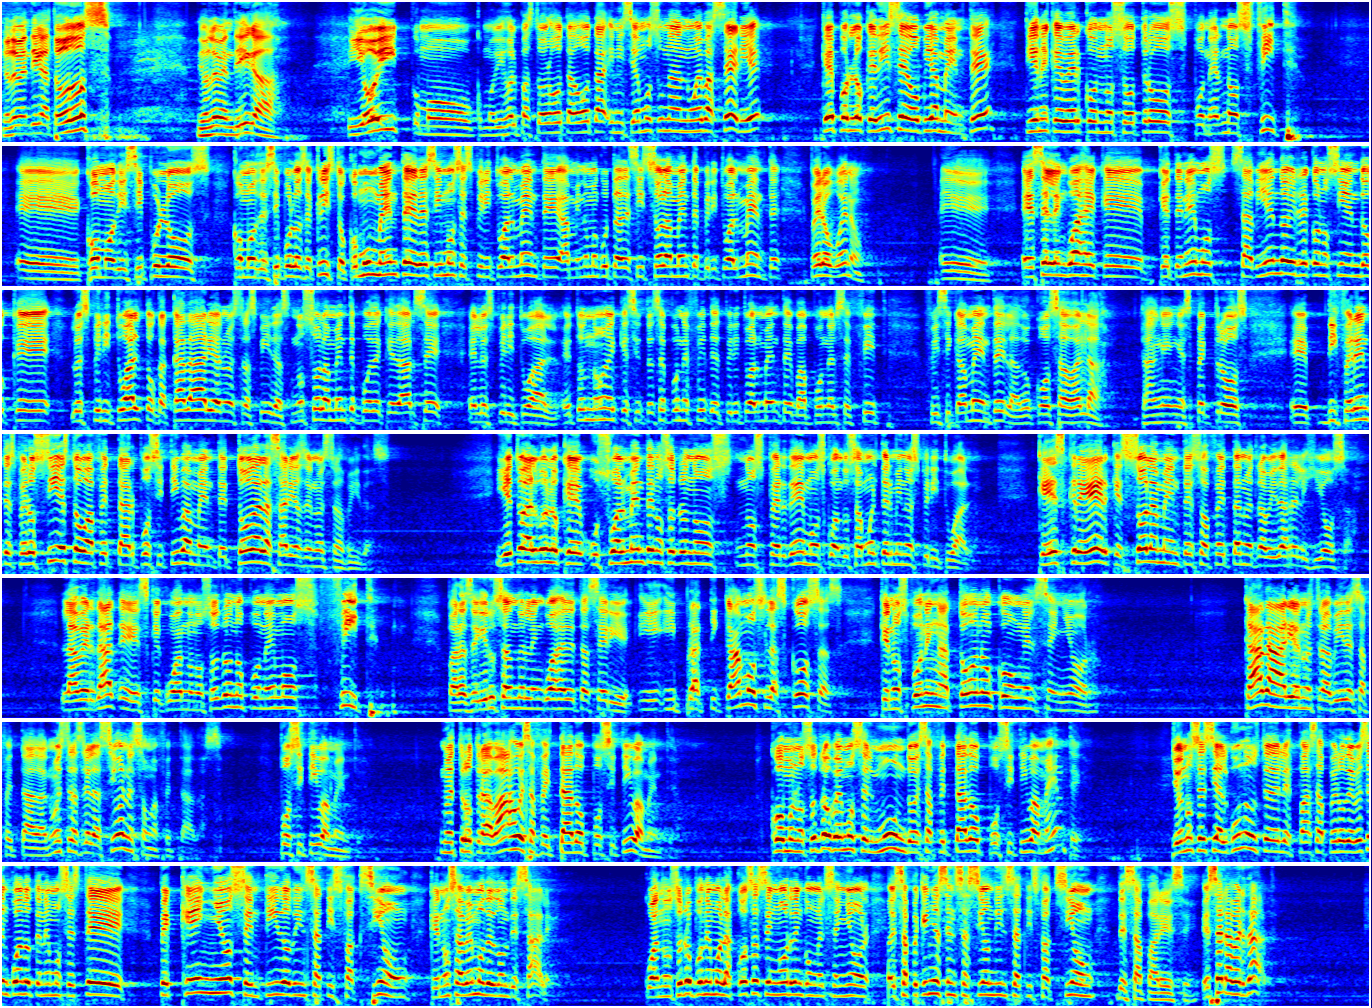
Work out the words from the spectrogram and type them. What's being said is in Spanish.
Dios le bendiga a todos. Dios le bendiga. Y hoy, como, como dijo el pastor JJ, iniciamos una nueva serie que por lo que dice obviamente tiene que ver con nosotros ponernos fit eh, como discípulos, como discípulos de Cristo. Comúnmente decimos espiritualmente, a mí no me gusta decir solamente espiritualmente, pero bueno, eh, es el lenguaje que, que, tenemos sabiendo y reconociendo que lo espiritual toca cada área de nuestras vidas. No solamente puede quedarse en lo espiritual. Esto no es que si usted se pone fit espiritualmente va a ponerse fit físicamente, las dos cosas, ¿verdad? Están en espectros eh, diferentes, pero sí esto va a afectar positivamente todas las áreas de nuestras vidas. Y esto es algo en lo que usualmente nosotros nos, nos perdemos cuando usamos el término espiritual, que es creer que solamente eso afecta nuestra vida religiosa. La verdad es que cuando nosotros nos ponemos fit, para seguir usando el lenguaje de esta serie, y practicamos las cosas que nos ponen a tono con el Señor, cada área de nuestra vida es afectada. Nuestras relaciones son afectadas positivamente. Nuestro trabajo es afectado positivamente. Como nosotros vemos el mundo es afectado positivamente. Yo no sé si a alguno de ustedes les pasa, pero de vez en cuando tenemos este pequeño sentido de insatisfacción que no sabemos de dónde sale. Cuando nosotros ponemos las cosas en orden con el Señor, esa pequeña sensación de insatisfacción desaparece. Esa es la verdad.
